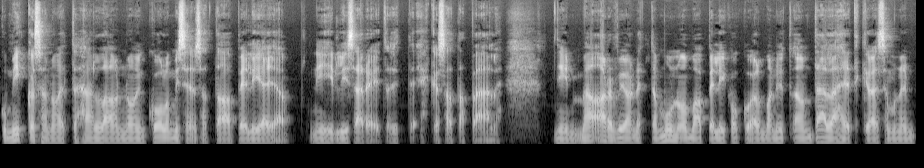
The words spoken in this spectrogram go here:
kun Mikko sanoi, että hänellä on noin 300 peliä ja niihin lisäreitä sitten ehkä sata päälle, niin mä arvioin, että mun oma pelikokoelma nyt on tällä hetkellä semmoinen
